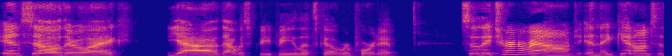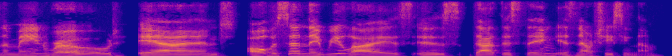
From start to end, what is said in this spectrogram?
And so they're like, yeah, that was creepy. Let's go report it. So they turn around and they get onto the main road, and all of a sudden they realize is that this thing is now chasing them.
